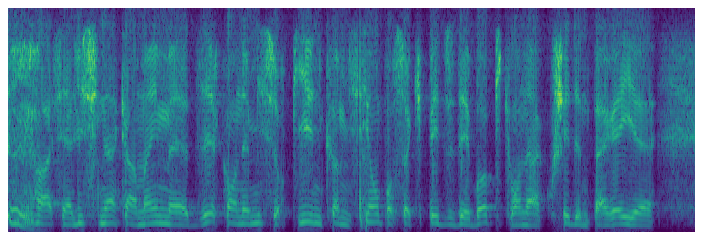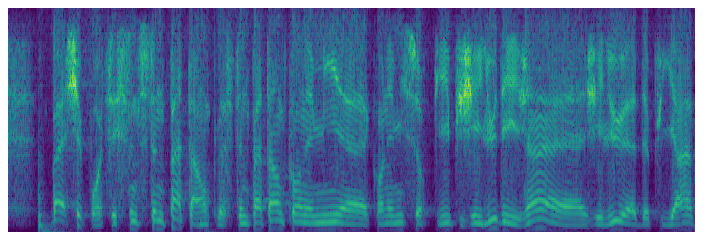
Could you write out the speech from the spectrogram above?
Ah, c'est hallucinant quand même euh, dire qu'on a mis sur pied une commission pour s'occuper du débat puis qu'on a accouché d'une pareille euh, ben, je sais pas. C'est une, une, patente. C'est une patente qu'on a mis euh, qu'on a mis sur pied. Puis j'ai lu des gens, euh, j'ai lu euh, depuis hier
